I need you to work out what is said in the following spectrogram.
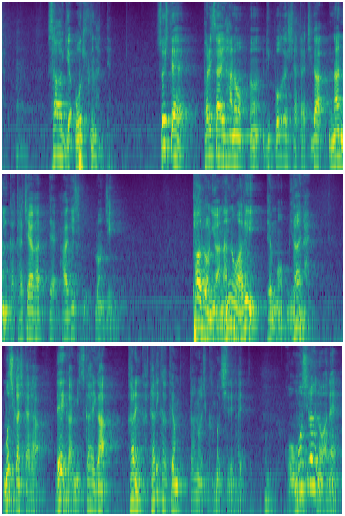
ある。騒ぎが大きくなって。そしてパリサイ派の、うん、立法学者たちが何人か立ち上がって激しく論じ。パウロには何の悪い点も見られない。もしかしたら霊か見つかりが彼に語りかけたのかもしれない。面白いのはね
